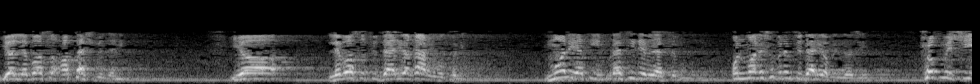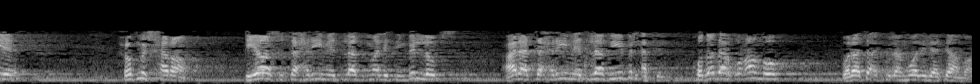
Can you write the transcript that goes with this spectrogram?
یا لباس آتش بزنیم. یا لباس رو تو دریا غرق بکنیم مال یتیم رسیده به دستمون. اون مالش رو بریم تو دریا بندازیم. حکمش چیه؟ حکمش حرام. قیاس تحریم اتلاف مال یتیم باللبس على تحریم اتلافه بالاكل خدا در قرآن گفت ولا تاكل اموال اليتامى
